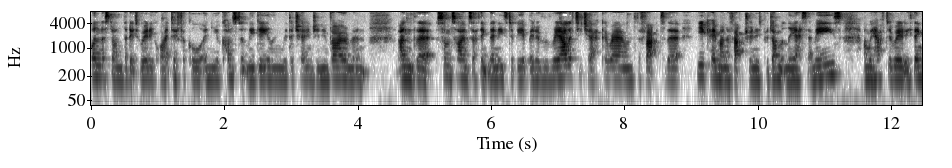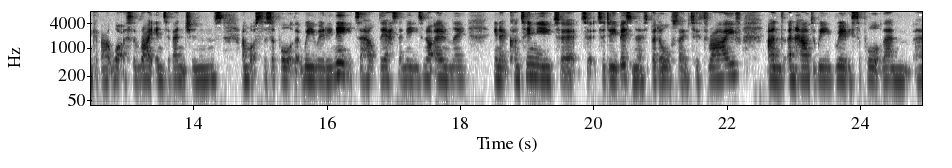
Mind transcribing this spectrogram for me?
understand that it's really quite difficult, and you're constantly dealing with a changing environment, and that sometimes I think there needs to be a bit of a reality check around the fact that UK manufacturing is predominantly SMEs, and we have to really think about what's the right interventions and what's the support that we really need to help the SMEs not only you know continue to, to, to do business but also to thrive. And and how do we really support them um,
